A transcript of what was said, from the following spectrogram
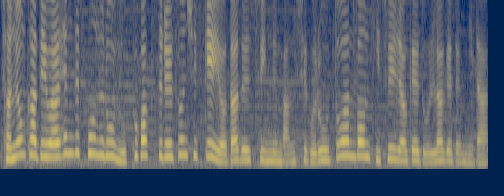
전용 카드와 핸드폰으로 루프박스를 손쉽게 여닫을 수 있는 방식으로 또 한 번 기술력에 놀라게 됩니다.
